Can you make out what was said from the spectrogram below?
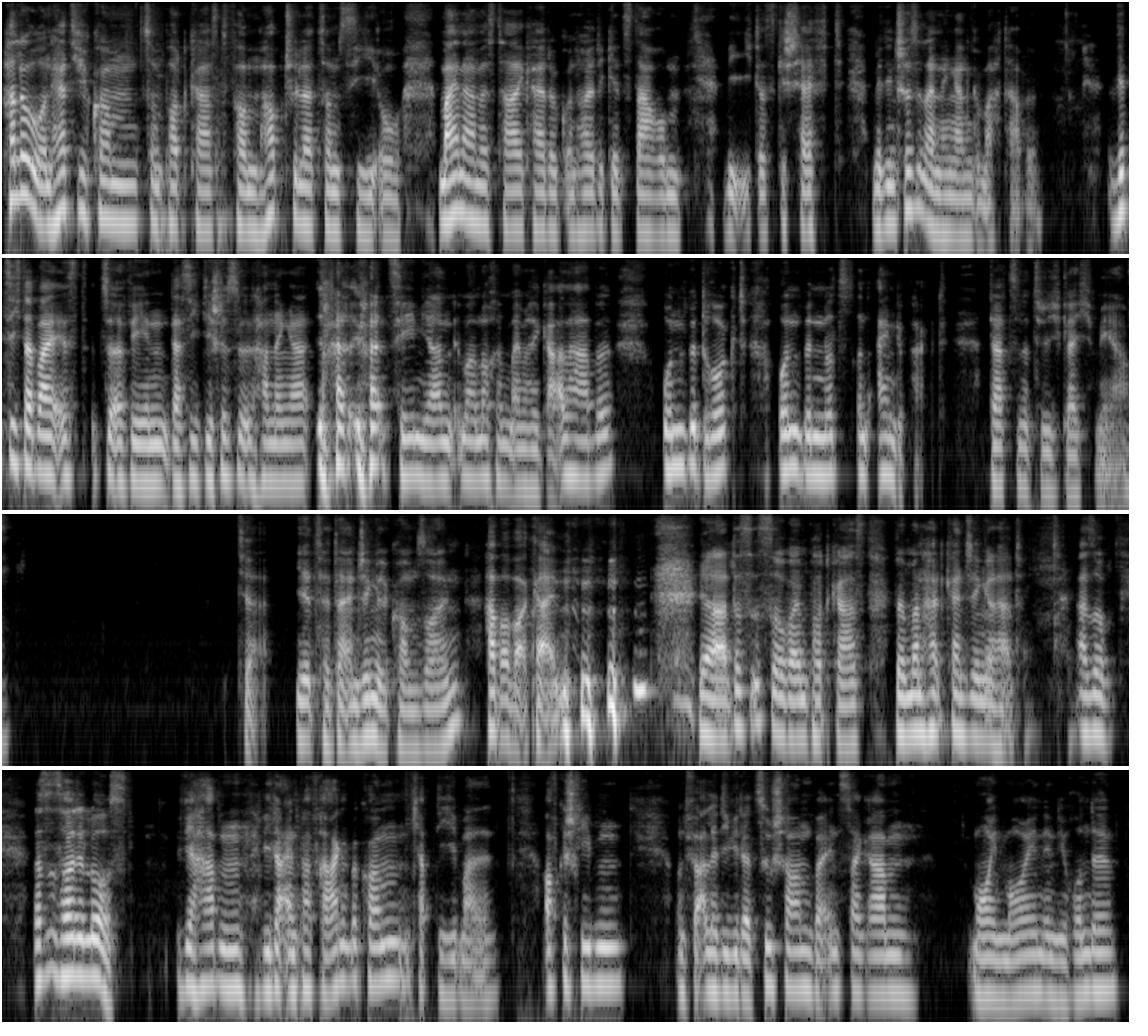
Hallo und herzlich willkommen zum Podcast vom Hauptschüler zum CEO. Mein Name ist Tarek Hajduk und heute geht es darum, wie ich das Geschäft mit den Schlüsselanhängern gemacht habe. Witzig dabei ist zu erwähnen, dass ich die Schlüsselanhänger nach über zehn Jahren immer noch in meinem Regal habe, unbedruckt, unbenutzt und eingepackt. Dazu natürlich gleich mehr. Tja, jetzt hätte ein Jingle kommen sollen, hab aber keinen. ja, das ist so beim Podcast, wenn man halt keinen Jingle hat. Also, was ist heute los? Wir haben wieder ein paar Fragen bekommen. Ich habe die hier mal aufgeschrieben. Und für alle, die wieder zuschauen bei Instagram, moin, moin in die Runde.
